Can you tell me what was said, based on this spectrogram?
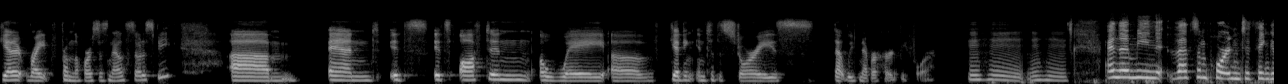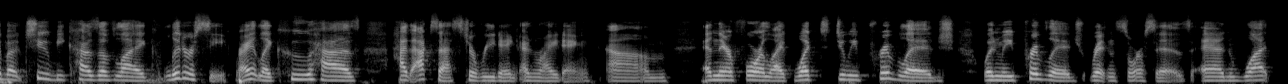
get it right from the horse's mouth so to speak um, and it's it's often a way of getting into the stories that we've never heard before Mm-hmm, mm-hmm. And I mean, that's important to think about too because of like literacy, right? Like who has had access to reading and writing. Um, and therefore, like, what do we privilege when we privilege written sources? And what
